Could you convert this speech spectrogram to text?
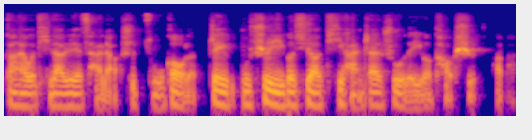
刚才我提到这些材料是足够了，这不是一个需要题海战术的一个考试，好吧？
